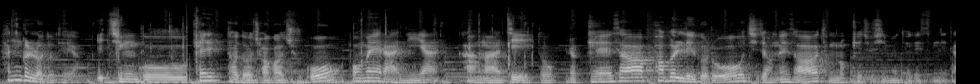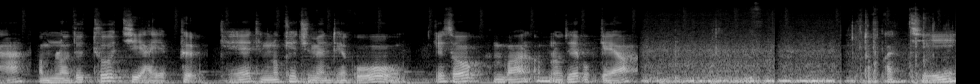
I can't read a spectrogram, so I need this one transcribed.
한글로도 돼요. 이 친구 캐릭터도 적어주고 포메라니안, 강아지 또 이렇게 해서 퍼블릭으로 지정해서 등록해 주시면 되겠습니다. 업로드 to GIF 이렇게 등록해 주면 되고 계속 한번 업로드 해볼게요. 똑같이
